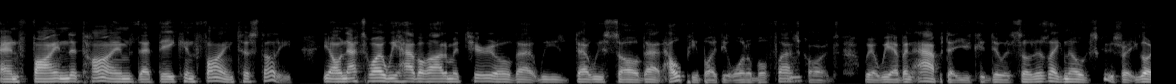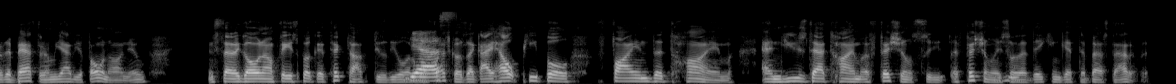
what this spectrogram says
and find the times that they can find to study. You know, and that's why we have a lot of material that we that we sell that help people, like the Audible Mhm. flashcards, where we have an app that you could do it. So there's like no excuse, right? You go to the bathroom, you have your phone on you. Instead of going on Facebook or TikTok, do the Audible Yes. flashcards. Like I help people find the time and use that time efficiently efficiently so hmm that they can get the best out of it.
